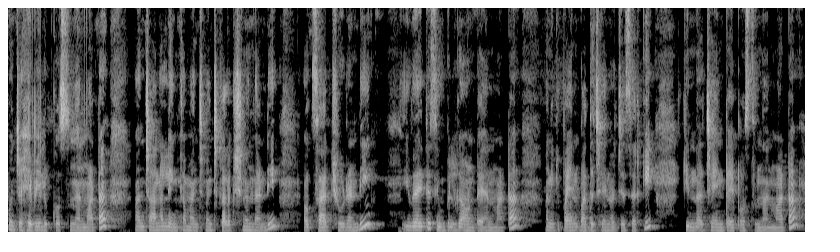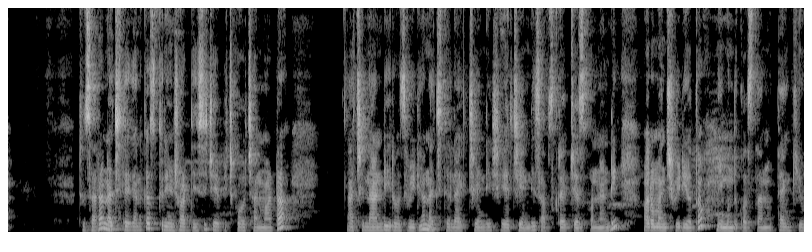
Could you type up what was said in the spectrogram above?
కొంచెం హెవీ లుక్ వస్తుందన్నమాట మన ఛానల్లో ఇంకా మంచి మంచి కలెక్షన్ ఉందండి. ఒకసారి చూడండి. ఇవి అయితే సింపుల్గా ఉంటాయి అన్నమాట మనకి పైన బద్ద చైన్ వచ్చేసరికి కింద చైన్ టైప్ వస్తుందన్నమాట చూసారా? నచ్చితే కనుక స్క్రీన్ షాట్ తీసి చేయించుకోవచ్చు అనమాట నచ్చిందా అండి? ఈరోజు వీడియో నచ్చితే లైక్ చేయండి షేర్ చేయండి సబ్స్క్రైబ్ చేసుకోండి. మరో మంచి వీడియోతో మీ ముందుకు వస్తాను. థ్యాంక్ యూ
